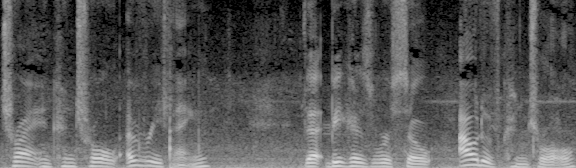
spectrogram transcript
try and control everything that because we're so out of control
